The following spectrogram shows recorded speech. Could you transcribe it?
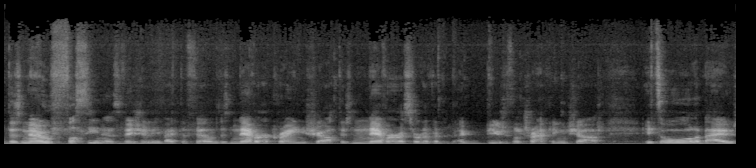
there's no fussiness visually about the film. There's never a crane shot. There's never a sort of a, a, beautiful tracking shot. It's all about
